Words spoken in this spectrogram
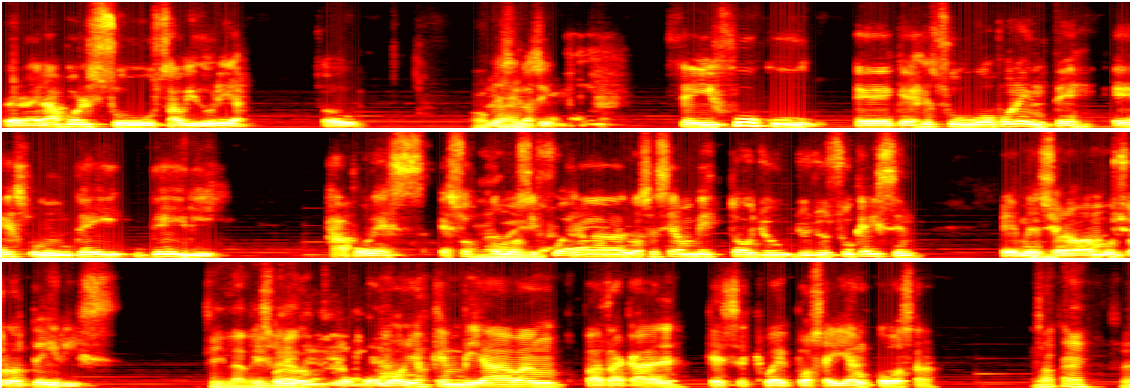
pero era por su sabiduría. So, decirlo así. Seifuku, eh, que es su oponente, es un deity japonés. Eso es como si fuera, no sé si han visto Jujutsu Kaisen, eh, mencionaban mucho los deities. Sí, la son los, demonios que enviaban para atacar, que, se, poseían cosas. Ok, sí.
